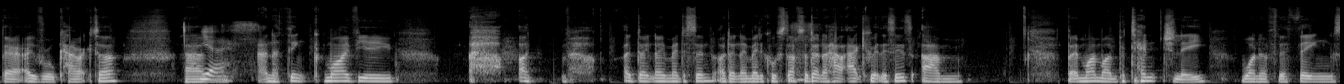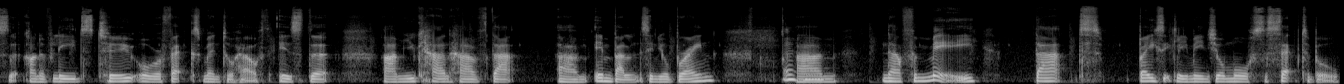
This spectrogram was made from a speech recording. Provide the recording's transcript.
their overall character. Um, Yes. And I think my view, I I don't know medicine. I don't know medical stuff, so I don't know how accurate this is. But in my mind, potentially one of the things that kind of leads to or affects mental health is that um, you can have that um, imbalance in your brain. Um, now, for me, that basically means you're more susceptible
